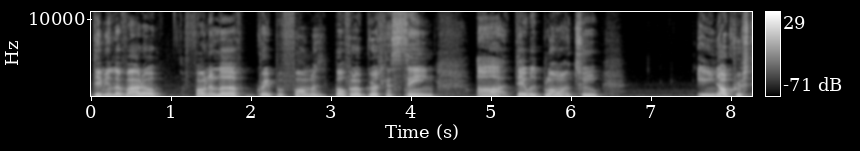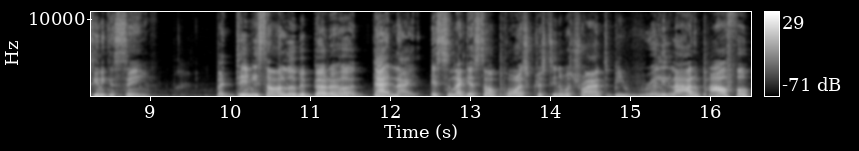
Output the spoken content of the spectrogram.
Demi Lovato. Falling in Love, great performance. Both of those girls can sing. Uh, they was blowing too. You know Christina can sing, but Demi sounded a little bit better her that night. It seemed like at some points Christina was trying to be really loud and powerful,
